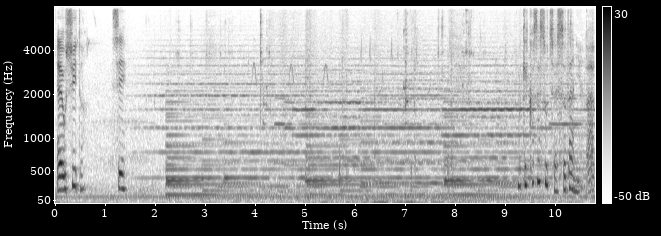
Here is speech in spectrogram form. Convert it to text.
È uscito? Sì. Successo, Tania? Ah,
